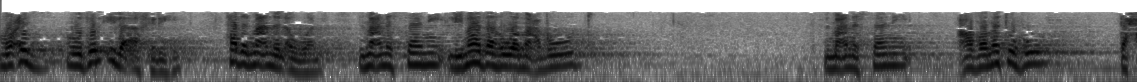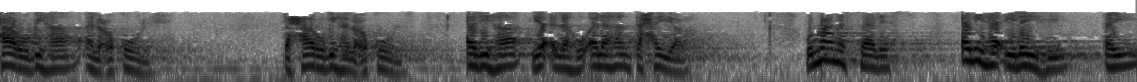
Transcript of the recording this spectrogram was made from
معز مذل إلى آخره هذا المعنى الأول المعنى الثاني لماذا هو معبود؟ المعنى الثاني عظمته تحار بها العقول. تحار بها العقول. أله يأله ألها تحير. والمعنى الثالث أله إليه أي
